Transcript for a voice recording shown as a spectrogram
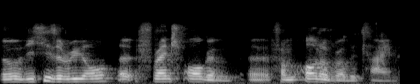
So this is a real uh, French organ uh, from all over the time.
